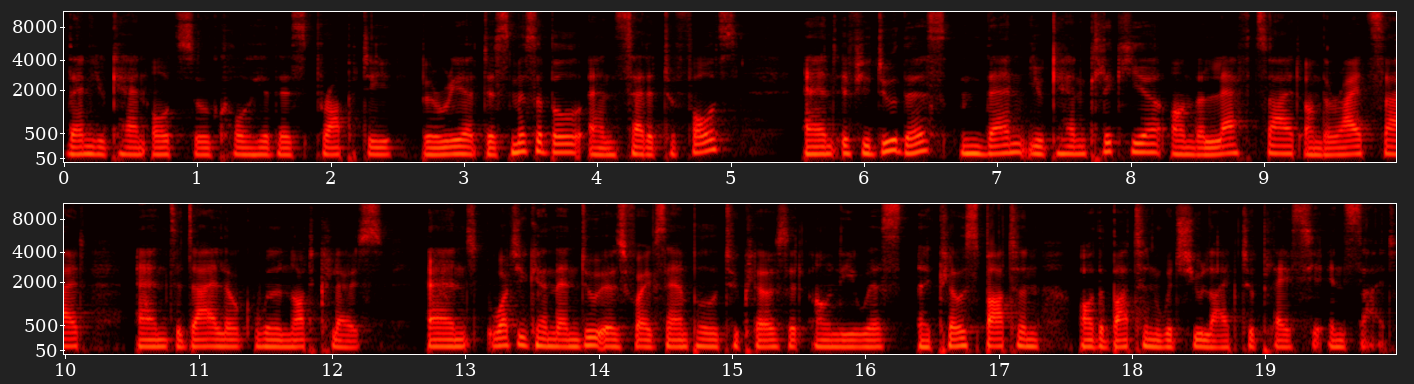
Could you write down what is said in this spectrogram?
then you can also call here this property barrier dismissible and set it to false. And if you do this, then you can click here on the left side, on the right side, and the dialog will not close. And what you can then do is, for example, to close it only with a close button or the button which you like to place here inside.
